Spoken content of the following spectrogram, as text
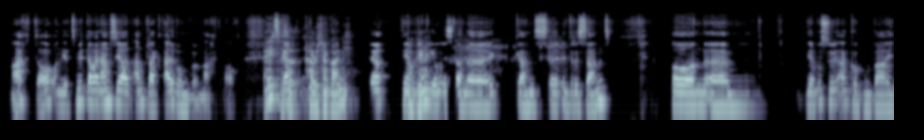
gemacht auch. Und jetzt mittlerweile haben sie ja ein Unplugged-Album gemacht auch. Echt? Das, das habe ich noch gar nicht. Ja, die Entwicklung okay. ist dann äh, ganz äh, interessant. Und ähm, ja, musst du angucken. Bei,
